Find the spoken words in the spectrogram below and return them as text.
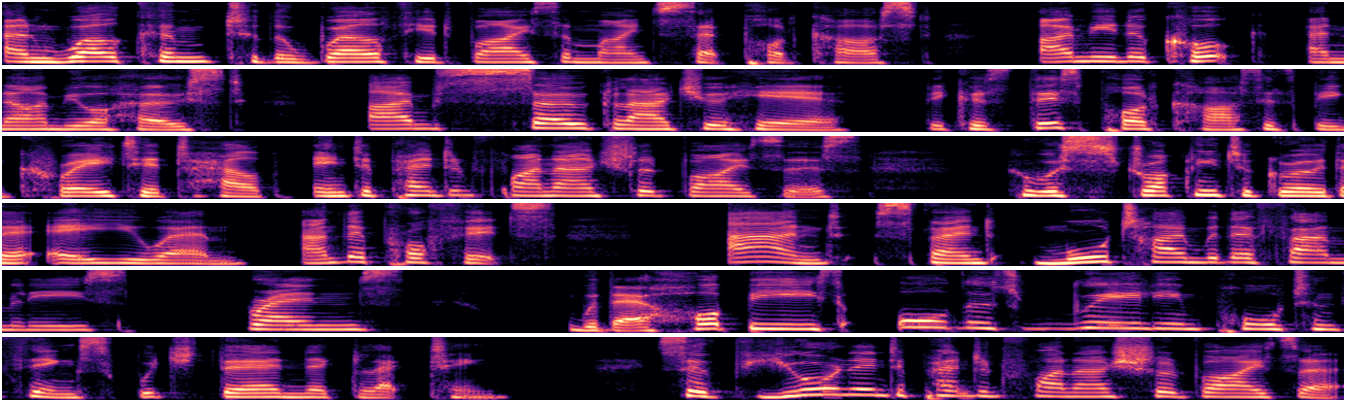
and welcome to the Wealthy Advisor Mindset Podcast. I'm Nina Cooke, and I'm your host. I'm so glad you're here because this podcast has been created to help independent financial advisors who are struggling to grow their AUM and their profits and spend more time with their families, friends, with their hobbies, all those really important things which they're neglecting. So if you're an independent financial advisor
